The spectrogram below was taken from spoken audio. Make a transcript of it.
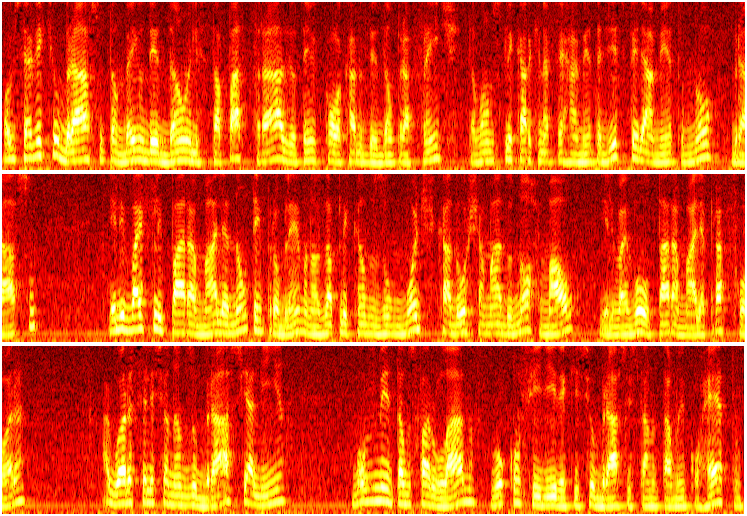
Observe que o braço também, o dedão ele está para trás, eu tenho que colocar o dedão para frente. Então vamos clicar aqui na ferramenta de espelhamento no braço ele vai flipar a malha, não tem problema, nós aplicamos um modificador chamado normal, e ele vai voltar a malha para fora. Agora selecionamos o braço e a linha, movimentamos para o lado, vou conferir aqui se o braço está no tamanho correto,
